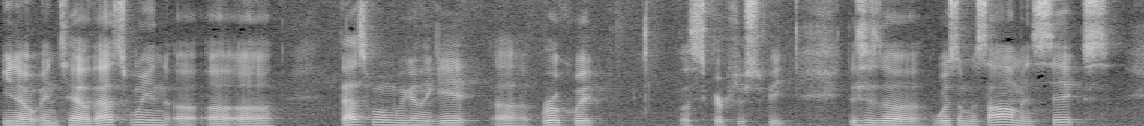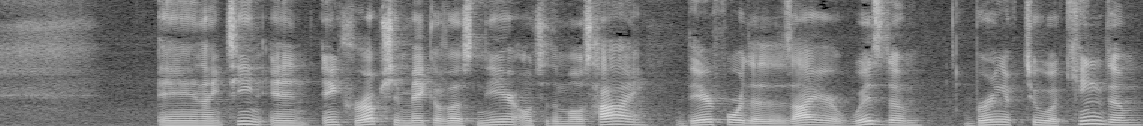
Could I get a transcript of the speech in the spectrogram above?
you know, entail. That's when uh, uh, uh, that's when we're gonna get uh, real quick. Let scripture speak. This is uh wisdom of Solomon six and nineteen. And incorruption make of us near unto the Most High. Therefore, the desire of wisdom bringeth to a kingdom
